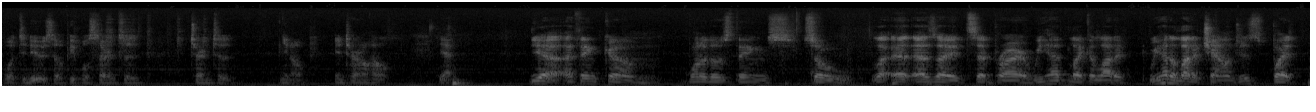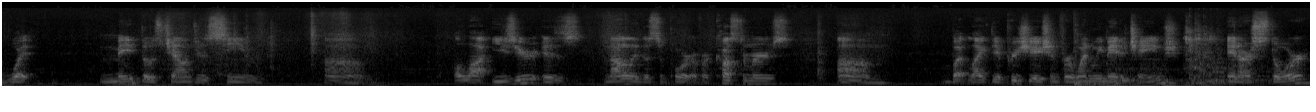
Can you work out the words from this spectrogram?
what to do, so people started to turn to, you know, internal health. Yeah, Yeah, I think um, one of those things. So, as I had said prior, we had like a lot of we had a lot of challenges, but what made those challenges seem um, a lot easier is not only the support of our customers, um, but like the appreciation for when we made a change in our store.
